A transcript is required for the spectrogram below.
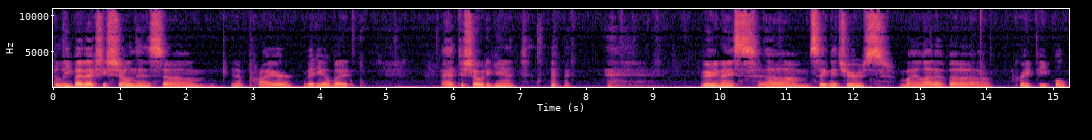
believe I've actually shown this um, in a prior video, but I had to show it again. Very nice um, signatures by a lot of uh, great people.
